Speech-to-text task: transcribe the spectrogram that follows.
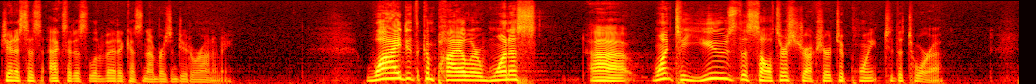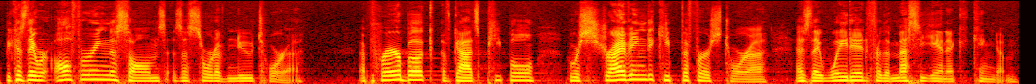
Genesis, Exodus, Leviticus, Numbers, and Deuteronomy. Why did the compiler want us uh, want to use the Psalter structure to point to the Torah? Because they were offering the Psalms as a sort of new Torah a prayer book of God's people who were striving to keep the first Torah as they waited for the messianic kingdom,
